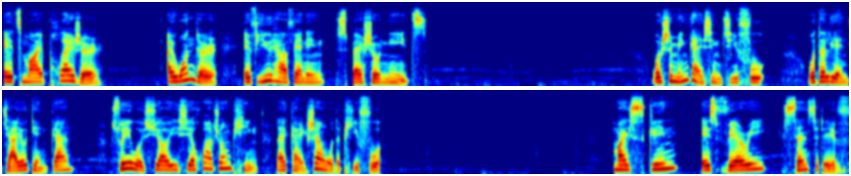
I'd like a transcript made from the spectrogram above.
It's my pleasure. I wonder if you have any special needs. 我是敏感性肌肤，我的脸颊有点干。 所以我需要一些化妆品来改善我的皮肤。My skin is very sensitive,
